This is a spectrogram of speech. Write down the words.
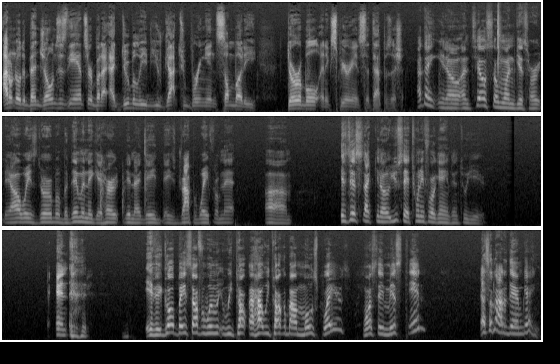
I don't know that Ben Jones is the answer, but I, I do believe you've got to bring in somebody durable and experienced at that position. I think you know until someone gets hurt, they're always durable. But then when they get hurt, then they they, they drop away from that. Um, it's just like you know you said 24 games in two years, and if it go based off of when we, we talk how we talk about most players, once they miss 10, that's a lot of damn games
